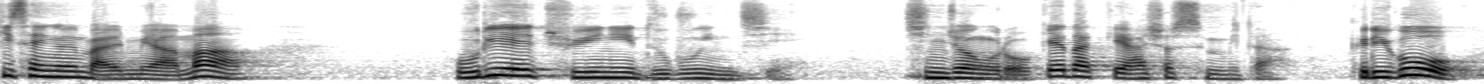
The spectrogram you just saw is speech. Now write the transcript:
희생을 말미암아 우리의 주인이 누구인지 진정으로 깨닫게 하셨습니다. 그리고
